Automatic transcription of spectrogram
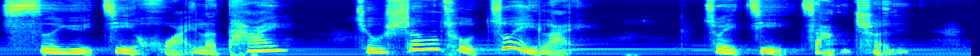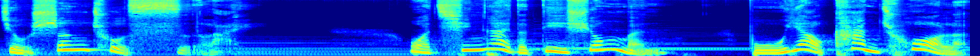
私欲既怀了胎，就生出罪来；罪既长成，就生出死来。我亲爱的弟兄们。不要看错了，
